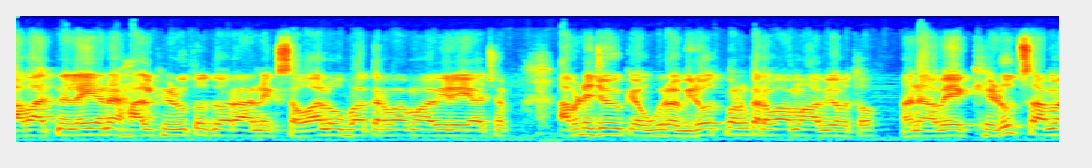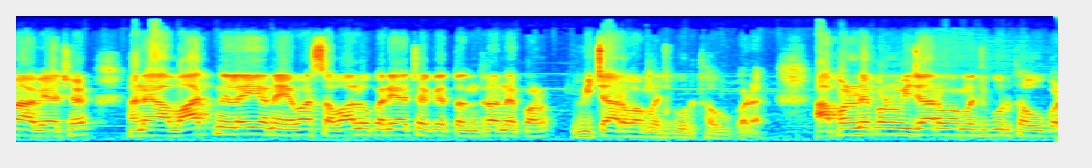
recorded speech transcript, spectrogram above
આ વાતને લઈ અને હાલ ખેડૂતો દ્વારા અનેક સવાલો ઊભા કરવામાં આવી રહ્યા છે. આપણે જોયું કે ઉગ્ર વિરોધ પણ કરવામાં આવ્યો હતો અને હવે ખેડૂત સામે આવ્યા છે અને આ વાતને લઈ અને એવા સવાલો કર્યા છે કે તંત્રને પણ વિચારવા મજબૂર થવું પડે. આપણને પણ વિચારવા મજબૂર થવું પડે.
